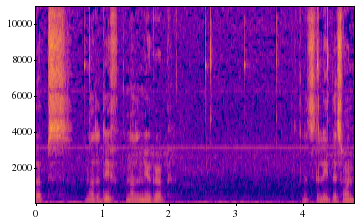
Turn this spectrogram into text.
Oops, not a not a new group. Let's delete this one.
